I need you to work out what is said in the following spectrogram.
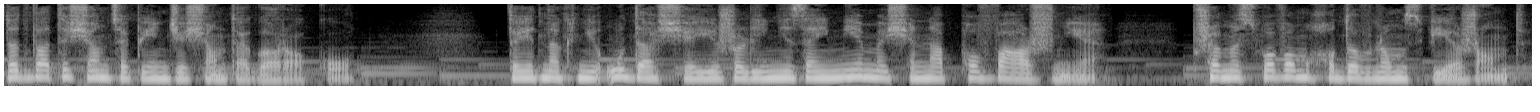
do 2050 roku. To jednak nie uda się, jeżeli nie zajmiemy się na poważnie przemysłową hodowlą zwierząt,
